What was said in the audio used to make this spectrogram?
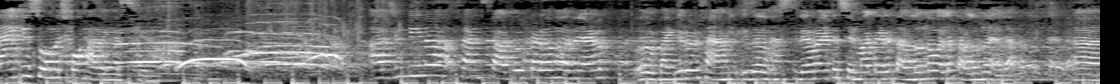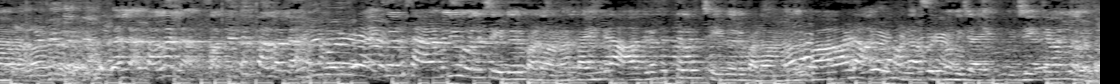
thank you so much for having us Argentina fans Kattoor കട എന്ന് പറഞ്ഞാൽ ഭയങ്കര ഒരു ഫാമിലി ഇത് സ്ഥിരമായിട്ട് സിനിമാക്കാരെ തള്ളുന്ന പോലെ തള്ളുന്നതല്ല. അല്ല തള്ളല്ല. സത്യത്തിൽ തള്ളല്ല. ഒരു ഫാമിലി പോലെ ചെയ്തൊരു പടമാണ്. ഭയങ്കര ആഗ്രഹത്തിൽ ചെയ്തൊരു പടമാണ്. ഒരുപാട് ആഗ്രഹമുണ്ട് ആ സിനിമ വിജയ വിജയിക്കണം എന്നുള്ളത്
